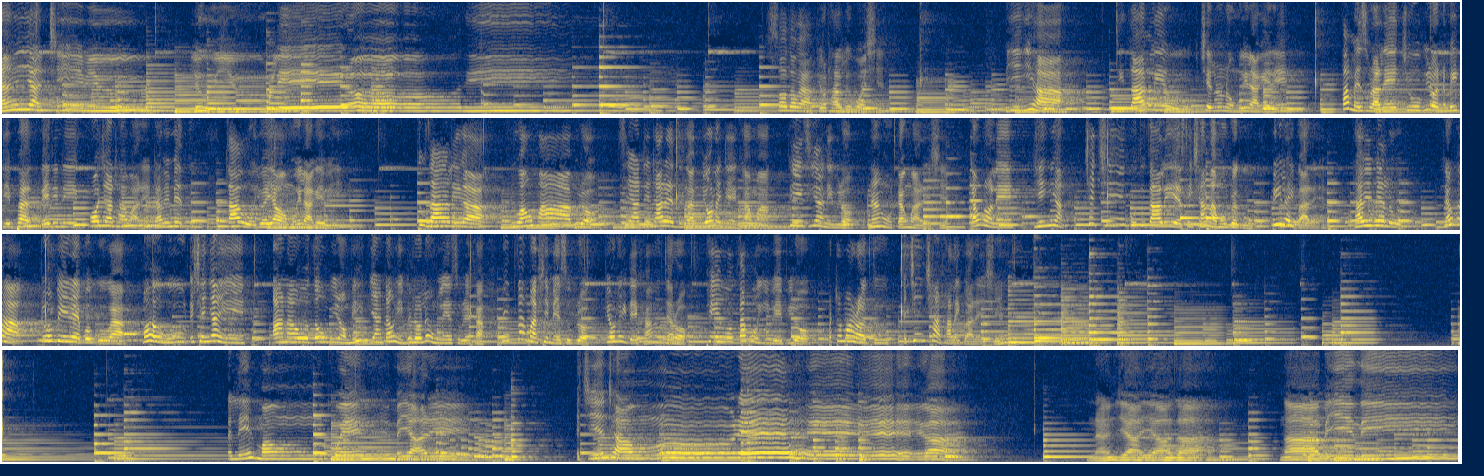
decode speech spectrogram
နန်းရချီပြူလူယူလေတော်သည်စောစောကပြောထားလို့ပေါ့ရှင်ဘုရင်ကြီးဟာဒီသားကလေးကိုချစ်လွန်းလို့မွေးလာခဲ့တယ်တတ်မယ်ဆိုတာလဲကြိုပြီးတော့နမိတ်တွေဖတ်ဘယ်ဒီနေဖောကြားထားပါတယ်ဒါပေမဲ့သူသားကိုအရွယ်ရောက်အောင်မွေးလာခဲ့ပြီသူ့သားလေးကလူ အောင်မှာပြီးတော့ဆရာတင်ထားတဲ့သူကပြောလိုက်တဲ့အခါမှာဖေစီကနေပြီးတော့နန်းကိုတောင်းပါတယ်ရှင်တောင်းတော့လေဘင်းကြီးကချက်ချင်းကိုသူ့သားလေးရဲ့စိတ်ချမ်းသာမှုအတွက်ကိုပြီးလိုက်ပါတယ်ဒါပေမဲ့လို့နောက်ကတွန်းပေးတဲ့ပုဂ္ဂိုလ်ကမဟုတ်ဘူးတစ်ချိန်ကျရင်အာနာကိုသုံးပြီးတော့မင်းပြန်တောင်းရင်ဘယ်လိုလုပ်မလဲဆိုတဲ့အခါမင်းတတ်မှဖြစ်မယ်ဆိုပြီးတော့ပြောလိုက်တဲ့အခါကျတော့ဖေကိုတတ်ဖို့ရည်ရွယ်ပြီးတော့ပထမတော့သူအကျဉ်းချထားလိုက်ပါတယ်ရှင် နန်းကြရာသာငါဘရင်သည်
